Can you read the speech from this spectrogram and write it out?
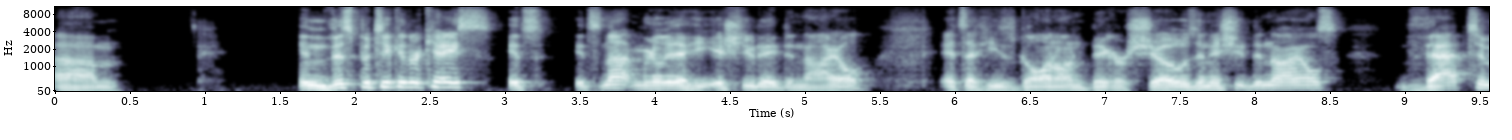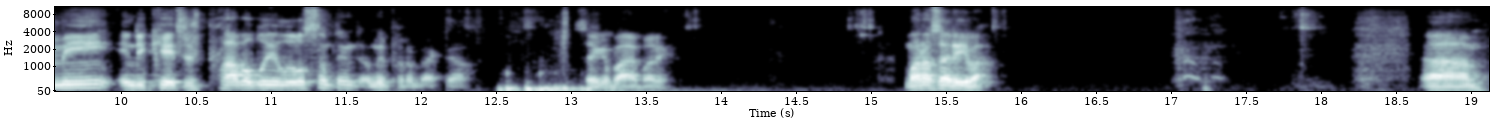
Um, in this particular case, it's it's not merely that he issued a denial; it's that he's gone on bigger shows and issued denials. That to me indicates there's probably a little something. Let me put him back down. Say goodbye, buddy. Manos arriba. um,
